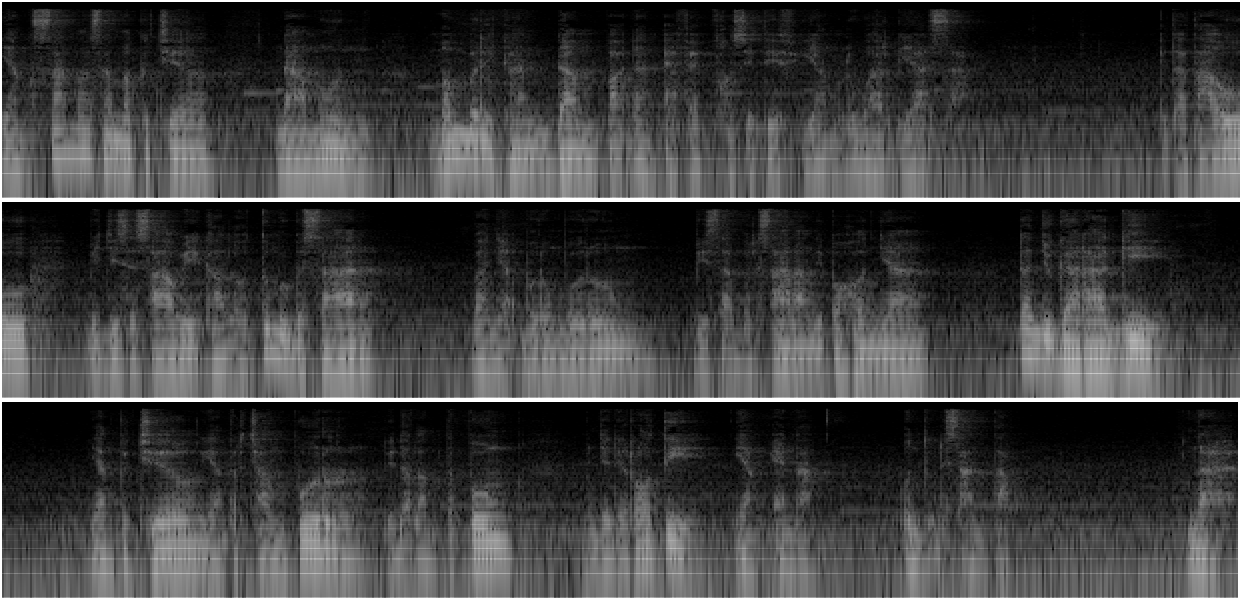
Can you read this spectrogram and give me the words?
yang sama-sama kecil, namun memberikan dampak dan efek positif yang luar biasa. Kita tahu biji sesawi kalau tumbuh besar, banyak burung-burung bisa bersarang di pohonnya, dan juga ragi yang kecil yang tercampur di dalam tepung menjadi roti yang enak untuk disantap. Nah,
